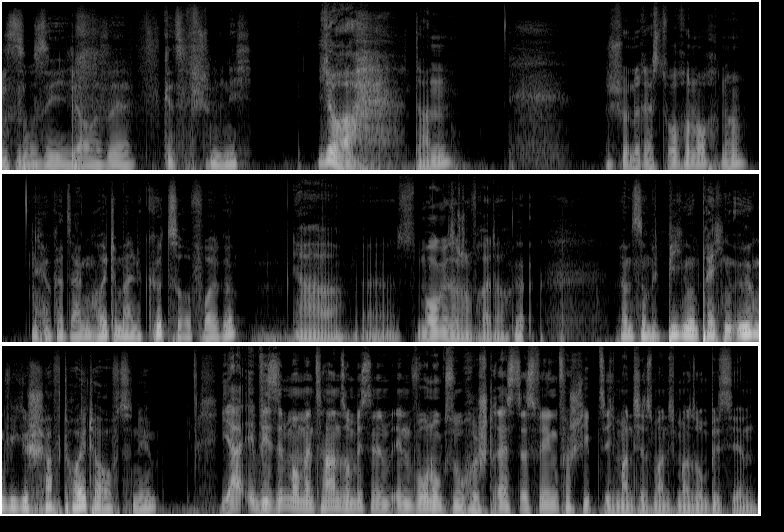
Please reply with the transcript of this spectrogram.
so sehe ich aus, ey. Ganz bestimmt nicht. Ja, dann eine schöne Restwoche noch, ne? Ich wollte gerade sagen, heute mal eine kürzere Folge. Ja, ja es, morgen ist ja schon Freitag. Wir haben es noch mit Biegen und Brechen irgendwie geschafft, heute aufzunehmen. Ja, wir sind momentan so ein bisschen in, in Wohnungssuche Stress, deswegen verschiebt sich manches manchmal so ein bisschen.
